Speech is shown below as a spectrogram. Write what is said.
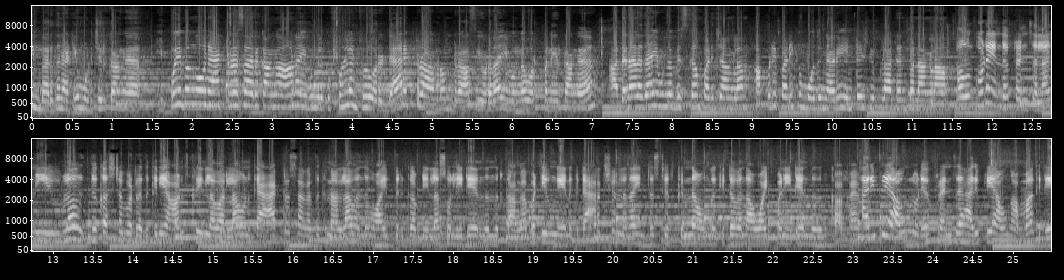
இன் பரதநாட்டியம் முடிச்சிருக்காங்க. இப்போ இவங்க ஒரு ஆக்ட்ரஸா இருக்காங்க. ஆனா இவங்களுக்கு ஃபுல் அண்ட் ஃபுல் ஒரு டைரக்டர் ஆகணும்ன்ற ஆசையோட தான் இவங்க ஒர்க் பண்ணிருக்காங்க அதனால தான் இவங்க விஸ்காம் படிக்கும் போது நிறைய இன்டர்ன்ஷிப்லாம் அட்டன் பண்ணாங்களாம் அவங்க கூட இந்த ஃப்ரெண்ட்ஸ் எல்லாம் நீ இவ்வளோ இது கஷ்டப்படுறதுக்கு நீ ஆன் ஸ்க்ரீனில் வரலாம் உனக்கு ஆக்ட்ரஸ் ஆகிறதுக்கு நல்லா வந்து வாய்ப்பு இருக்குது அப்படின்லாம் சொல்லிட்டே இருந்திருக்காங்க பட் இவங்க எனக்கு டேரக்ஷனில் தான் இன்ட்ரெஸ்ட் இருக்குன்னு அவங்க கிட்ட வந்து அவாய்ட் பண்ணிட்டே இருந்திருக்காங்க ஹரிப்ரியா அவங்களுடைய ஃப்ரெண்ட்ஸ் ஹரிப்ரியா அவங்க அம்மா கிட்டே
